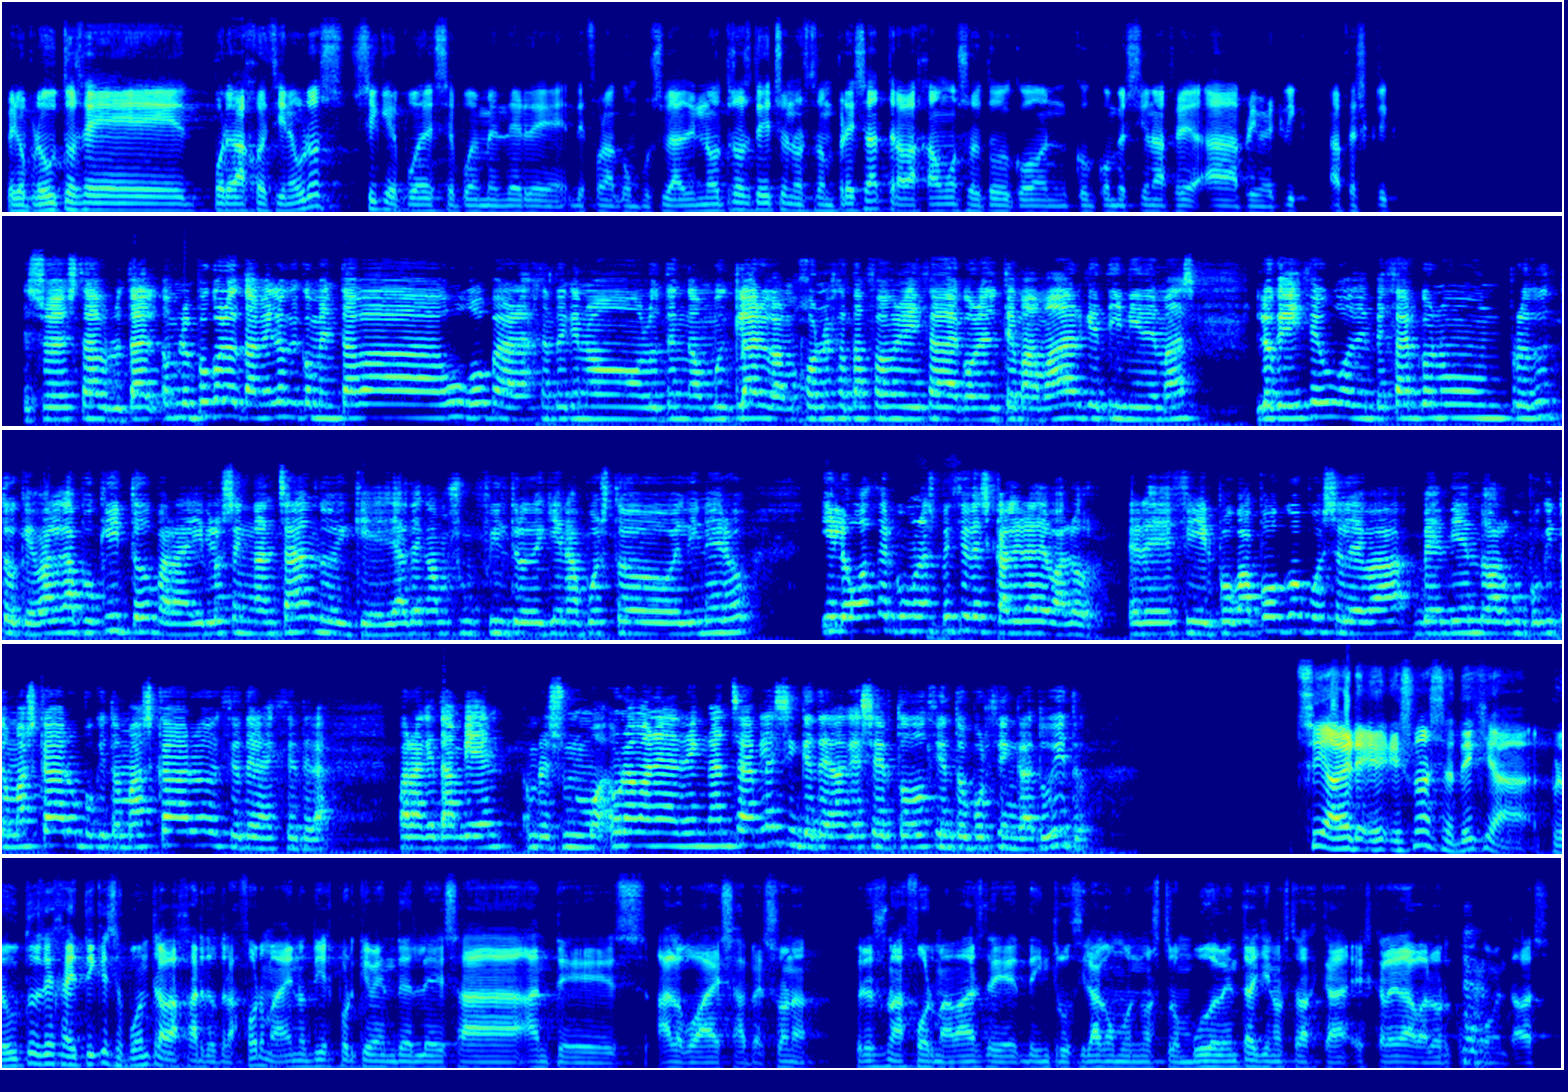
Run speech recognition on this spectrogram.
Pero productos de por debajo de 100 euros sí que se pueden vender de, forma compulsiva. En otros, de hecho, en nuestra empresa trabajamos sobre todo con, conversión a, primer clic, a first click. Eso está brutal. Hombre, un poco lo, también lo que comentaba Hugo, para la gente que no lo tenga muy claro, que a lo mejor no está tan familiarizada con el tema marketing y demás, lo que dice Hugo de empezar con un producto que valga poquito para irlos enganchando y que ya tengamos un filtro de quién ha puesto el dinero y luego hacer como una especie de escalera de valor. Es decir, poco a poco pues se le va vendiendo algo un poquito más caro, un poquito más caro, etcétera, etcétera. Para que también, hombre, es una manera de engancharle sin que tenga que ser todo 100% gratuito. Sí, a ver, e, es una estrategia. Productos de high ticket se pueden trabajar de otra forma, ¿eh? No tienes por qué venderles antes algo a esa persona pero es una forma más de, introducirla como en nuestro embudo de ventas y en nuestra escalera de valor, como comentabas.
